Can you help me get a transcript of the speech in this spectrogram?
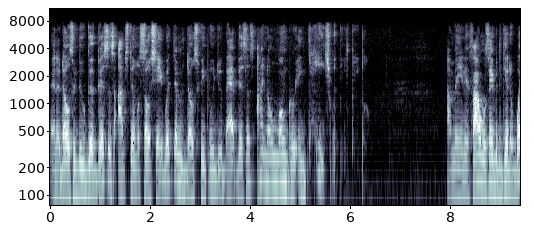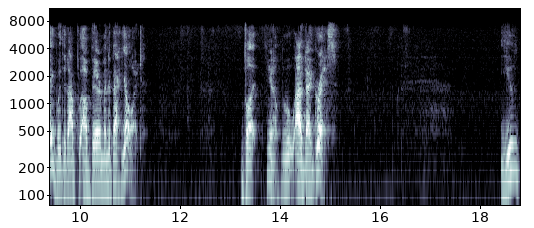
And of those who do good business, I'm still associated with them. Those people who do bad business, I no longer engage with these people. I mean, if I was able to get away with it, I'll, I'll bury them in the backyard. But, you know, I digress. You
